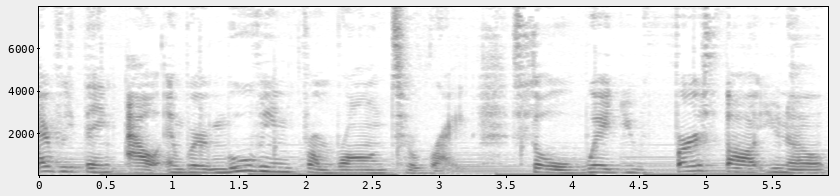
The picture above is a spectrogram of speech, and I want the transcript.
everything out and we're moving from wrong to right. So where you first thought, you know,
